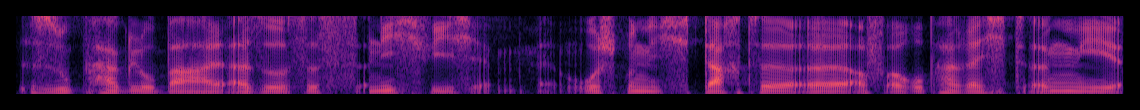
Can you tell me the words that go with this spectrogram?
super global. Also es ist nicht, wie ich ursprünglich dachte, äh, auf Europarecht irgendwie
